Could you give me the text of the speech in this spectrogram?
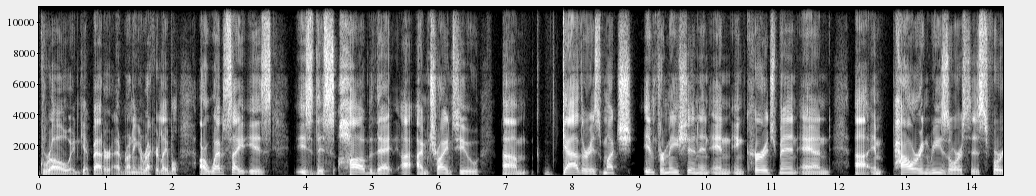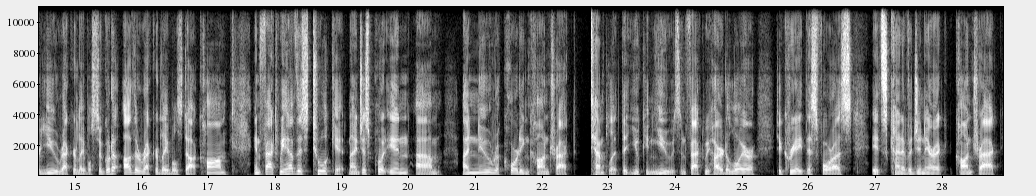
grow and get better at running a record label. Our website is is this hub that I, am trying to um, gather as much information and, and encouragement and uh, empowering resources for you record labels. So go to otherrecordlabels.com. In fact, we have this toolkit, and I just put in um, a new recording contract template that you can use. In fact, we hired a lawyer to create this for us. It's kind of a generic contract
